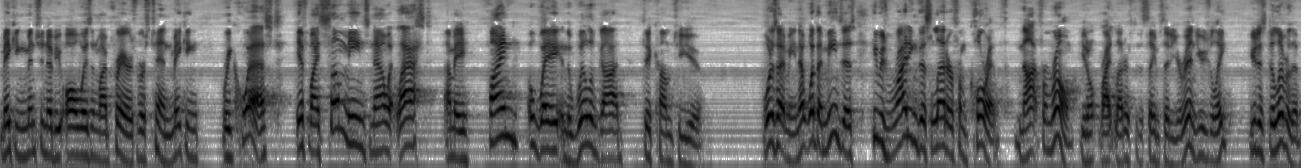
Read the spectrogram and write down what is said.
making mention of you always in my prayers. Verse 10, making request, if by some means now at last I may find a way in the will of God to come to you. What does that mean? That, what that means is he was writing this letter from Corinth, not from Rome. You don't write letters to the same city you're in usually. You just deliver them.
